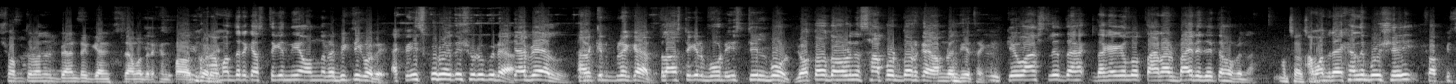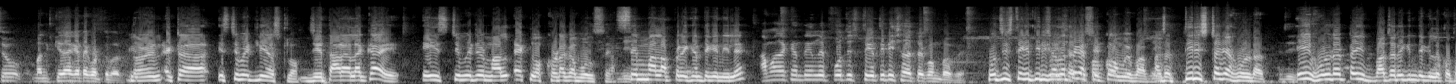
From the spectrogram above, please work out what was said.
সব ধরনের ব্র্যান্ডের গ্যাংস আমাদের এখানে পাওয়া যায়। আমাদের কাছ থেকে নিয়ে অন্যরা বিক্রি করে। একটা স্ক্রু হইতে শুরু করে কেবল সার্কিট ব্রেকার প্লাস্টিকের বোর্ড স্টিল বোর্ড যত ধরনের সাপোর্ট দরকার আমরা দিয়ে থাকি। কেউ আসলে দেখা- গেল তার আর বাইরে যেতে হবে না। আমাদের এখানে বসেই সবকিছু মানে কেনাকাটা করতে পারবে। ধরেন একটা এস্টিমেট নিয়ে আসলো যে তার এলাকায় এই এস্টিমেটের মাল এক লক্ষ টাকা বলছে। সেম মাল আপনার এখান থেকে নিলে? আমার এখান থেকে নিলে পঁচিশ থেকে তিরিশ হাজার টাকা কম পাবে। পঁচিশ থেকে তিরিশ হাজার টাকা সে কমে পাবে। আচ্ছা তিরিশ টাকা হোল্ডার। এই হোল্ডারটাই বাজারে কিনতে গেলে কত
